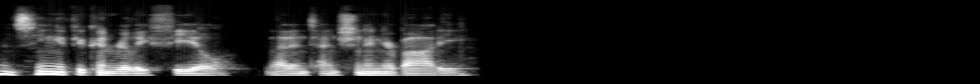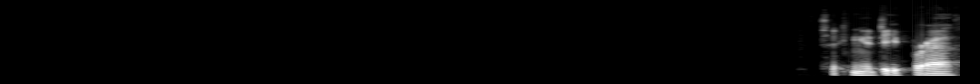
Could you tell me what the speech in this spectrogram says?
And seeing if you can really feel that intention in your body. Taking a deep breath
